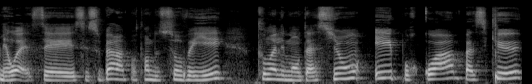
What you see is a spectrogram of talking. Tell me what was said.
mais ouais, c'est super important de surveiller ton alimentation. Et pourquoi? Parce que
